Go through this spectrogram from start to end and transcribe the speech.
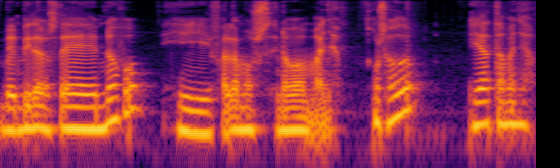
benvidos de novo e falamos de novo maña. Un saúdo e ata mañá.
